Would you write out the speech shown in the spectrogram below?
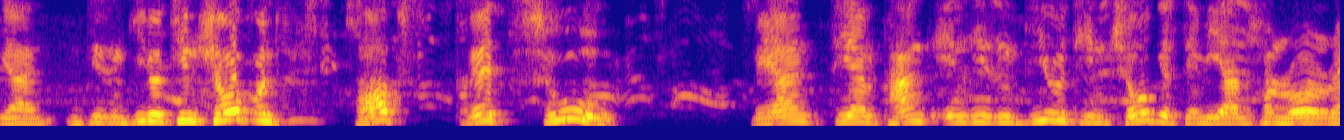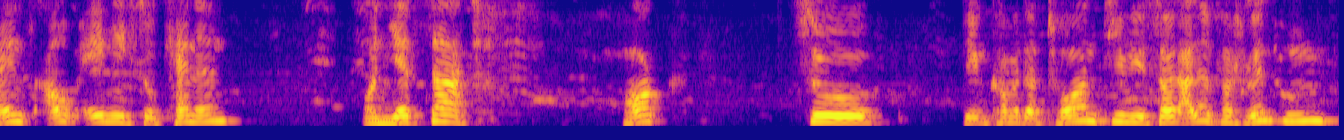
ja, in diesem Guillotine-Choke und Hobbs tritt zu. Während CM Punk in diesem Guillotine-Choke ist, den wir also von Roman Reigns auch ähnlich so kennen. Und jetzt sagt Hawk zu dem Kommentatorenteam, die sollen alle verschwinden.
